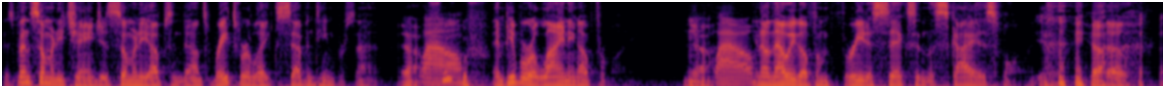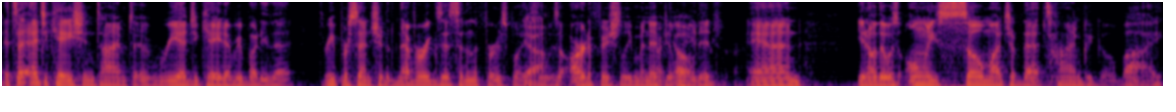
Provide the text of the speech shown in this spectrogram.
there's been so many changes, so many ups and downs. Rates were like 17%. Yeah. Wow. Oof. And people were lining up for money. Yeah. Hmm. Wow. You know, now we go from three to six and the sky is falling. Yeah. yeah. So it's an education time to re educate everybody that 3% should have never existed in the first place. Yeah. It was artificially Oh, for manipulated. sure. And, you know, there was only so much of that time could go by.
